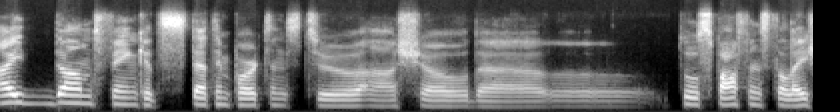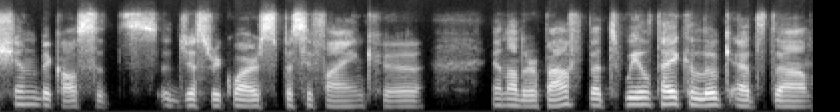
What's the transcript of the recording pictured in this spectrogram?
I don't think it's that important to uh, show the tools path installation because it just requires specifying uh, another path, but we'll take a look at the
